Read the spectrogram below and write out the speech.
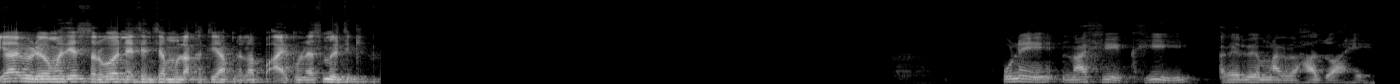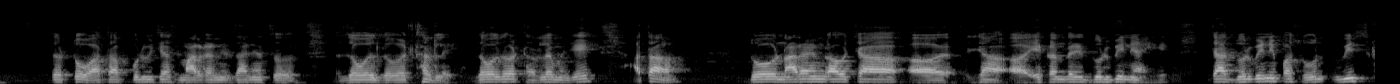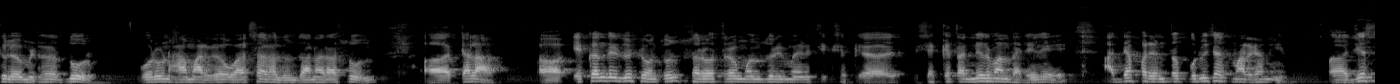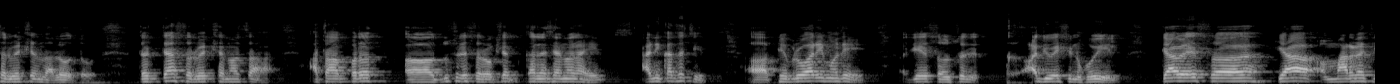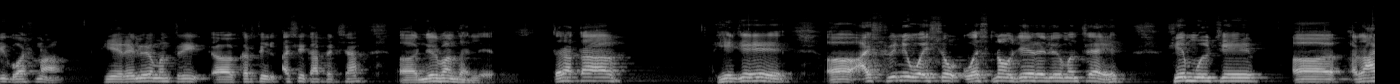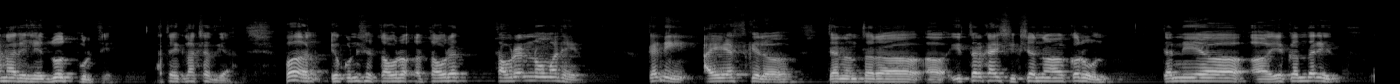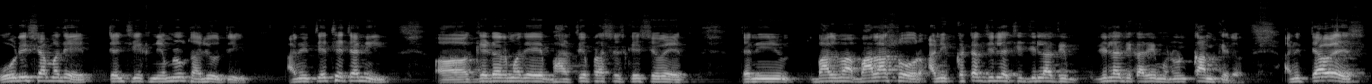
या व्हिडिओमध्ये सर्व नेत्यांच्या मुलाखती आपल्याला ऐकण्यास मिळतील. पुणे नाशिक ही रेल्वे मार्ग हा जो आहे तर तो आता पूर्वीच्याच मार्गाने जाण्याचं जवळजवळ ठरलं आहे जवळजवळ ठरलं म्हणजे आता जो नारायणगावच्या ज्या एकंदरीत दुर्बिणी आहे त्या दुर्बिणीपासून वीस किलोमीटर दूर वरून हा मार्ग वळसा घालून जाणार असून त्याला एकंदरीत दृष्टिकोनातून सर्वत्र मंजुरी मिळण्याची शक्य शक्यता निर्माण झालेली आहे. अद्यापर्यंत पूर्वीच्याच मार्गाने जे सर्वेक्षण झालं होतं तर त्या सर्वेक्षणाचा आता परत दुसरे सर्वेक्षण करण्यात येणार आहे. आणि कदाचित फेब्रुवारीमध्ये जे संसद अधिवेशन होईल त्यावेळेस या मार्गाची घोषणा हे रेल्वे मंत्री करतील अशी एक अपेक्षा निर्माण झाली आहे. तर आता हे जे अश्विनी वैष्णव वैष्णव जे रेल्वे मंत्री आहेत हे मूळचे राहणारे हे जोधपूरचे. आता एक लक्षात घ्या. पण एकोणीसशे चौर चौऱ्या चौऱ्याण्णवमध्ये त्यांनी आय ए एस केलं. त्यानंतर इतर काही शिक्षण करून त्यांनी एकंदरीत ओडिशामध्ये त्यांची एक नेमणूक झाली होती. आणि तेथे त्यांनी केडरमध्ये भारतीय प्रशासकीय सेवेत त्यांनी बालमा बालासोर आणि कटक जिल्ह्याचे जिल्हाधि जिल्हाधिकारी म्हणून काम केलं. आणि त्यावेळेस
